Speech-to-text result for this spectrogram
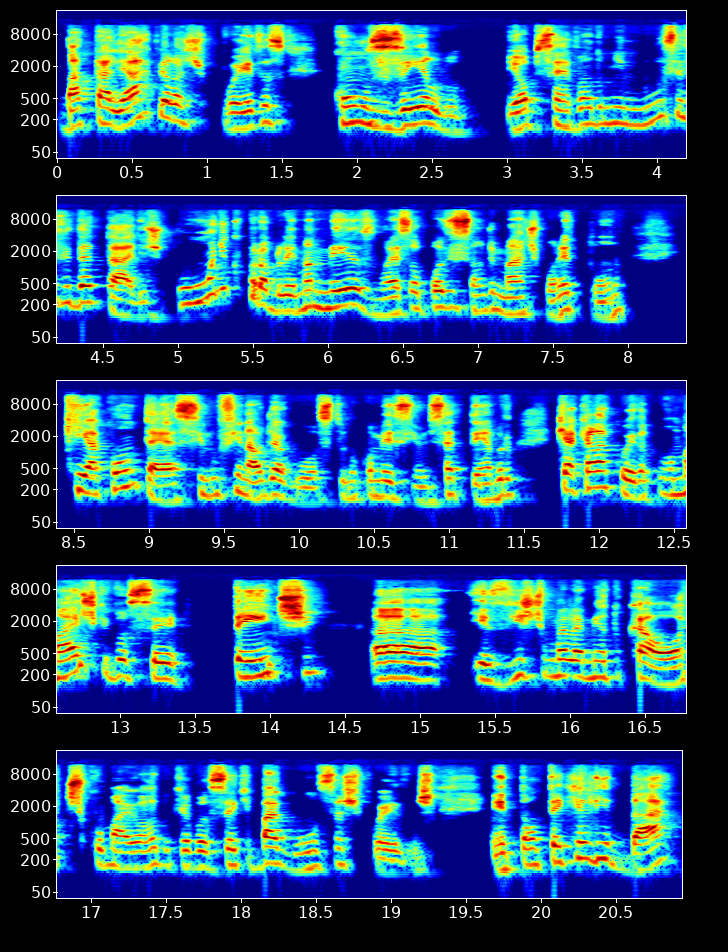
batalhar pelas coisas com zelo e observando minúcias e detalhes. O único problema mesmo é essa oposição de Marte com Netuno, que acontece no final de agosto, no comecinho de setembro, que é aquela coisa, por mais que você tente, uh, existe um elemento caótico maior do que você que bagunça as coisas. Então, ter que lidar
